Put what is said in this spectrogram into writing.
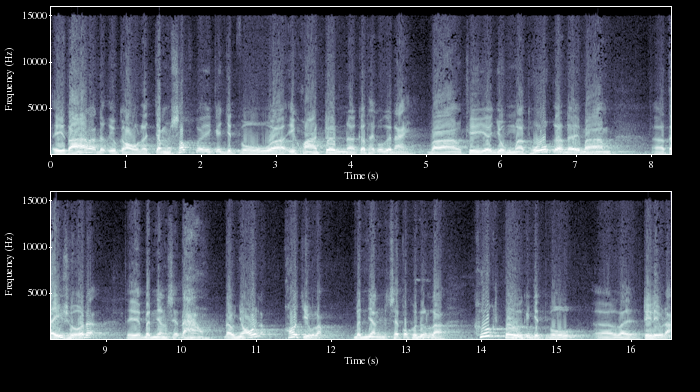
Y tá được yêu cầu là chăm sóc cái, cái dịch vụ à, y khoa trên à, cơ thể của người này. Và khi dùng à, thuốc để mà tẩy rửa đó thì bệnh nhân sẽ đau đau nhói lắm khó chịu lắm. Bệnh nhân sẽ có khuynh hướng là khước từ cái dịch vụ là trị liệu đó.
